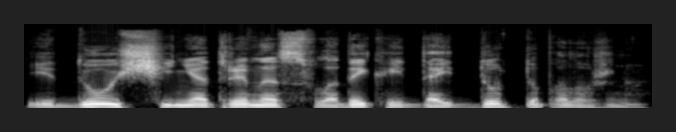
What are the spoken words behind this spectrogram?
идущие неотрывно с владыкой дойдут до положенного.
